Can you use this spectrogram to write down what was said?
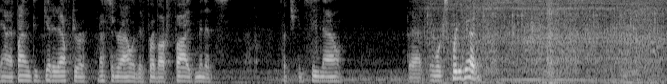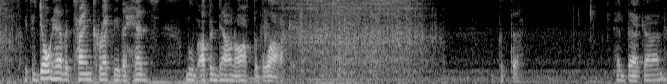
and I finally did get it after messing around with it for about five minutes. But you can see now that it works pretty good. If you don't have it timed correctly, the heads move up and down off the block. Put the head back on.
